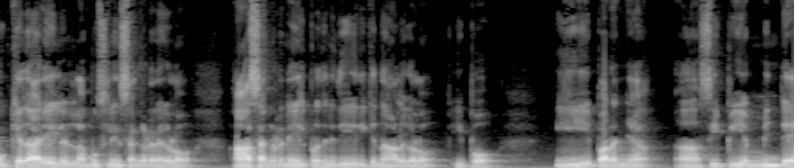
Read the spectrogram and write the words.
മുഖ്യധാരയിലുള്ള മുസ്ലിം സംഘടനകളോ ആ സംഘടനയിൽ പ്രതിനിധീകരിക്കുന്ന ആളുകളോ ഇപ്പോൾ ഈ പറഞ്ഞ സി പി എമ്മിന്റെ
